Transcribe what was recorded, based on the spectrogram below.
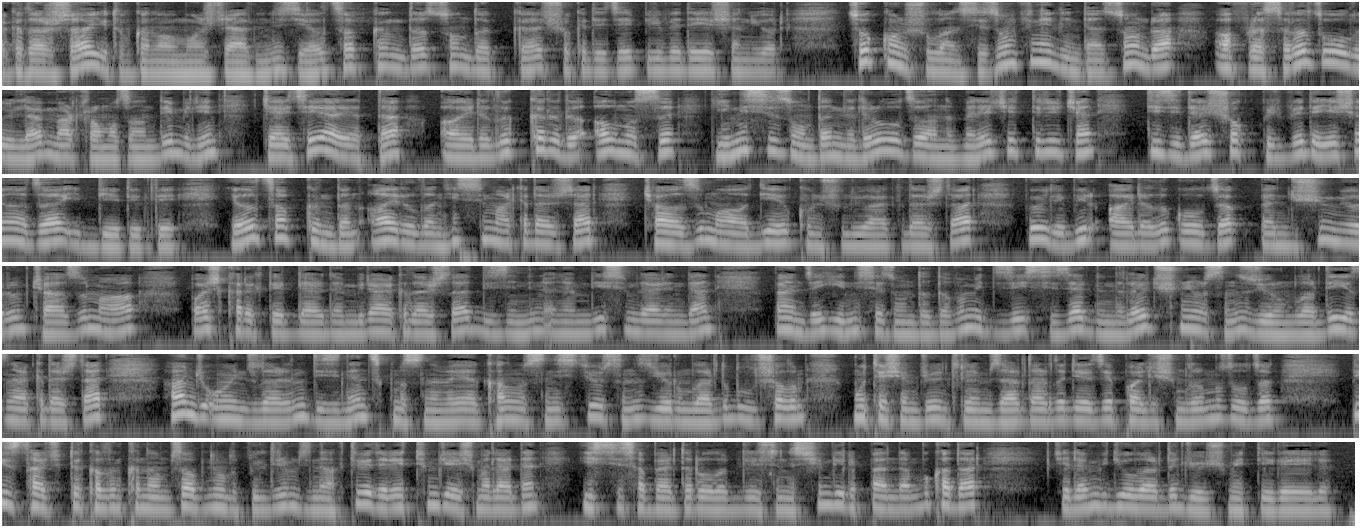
arkadaşlar YouTube kanalıma hoş geldiniz. Yalı hakkında son dakika şok edici bir veda yaşanıyor. Çok konuşulan sezon finalinden sonra Afra Saracoğlu ile Mert Ramazan Demir'in gerçek hayatta ayrılık kararı alması yeni sezonda neler olacağını merak ettirirken dizide şok bir veda yaşanacağı iddia edildi. Yalı Tapkın'dan ayrılan isim arkadaşlar Kazım Ağa diye konuşuluyor arkadaşlar. Böyle bir ayrılık olacak ben düşünmüyorum. Kazım Ağa baş karakterlerden biri arkadaşlar. Dizinin önemli isimlerinden. Bence yeni sezonda devam edecek. Sizler de neler düşünüyorsanız yorumlarda yazın arkadaşlar. Hangi oyuncuların diziden çıkmasını veya kalmasını istiyorsanız yorumlarda buluşalım. Muhteşem görüntülerimiz arda arda gelecek paylaşımlarımız olacak. Biz takipte kalın kanalımıza abone olup bildirim zilini aktif ederek tüm gelişmelerden işsiz haberdar olabilirsiniz. Şimdilik benden bu kadar. Gelen videolarda görüşmek dileğiyle.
